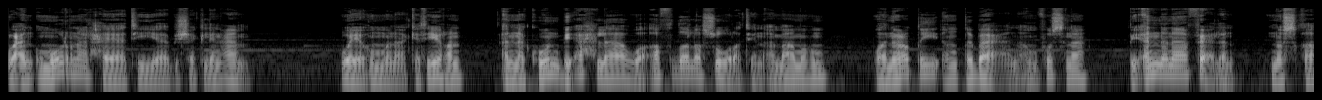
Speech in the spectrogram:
وعن أمورنا الحياتية بشكل عام. ويهمنا كثيرا أن نكون بأحلى وأفضل صورة أمامهم ونعطي انطباع عن أنفسنا بأننا فعلا نسخه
